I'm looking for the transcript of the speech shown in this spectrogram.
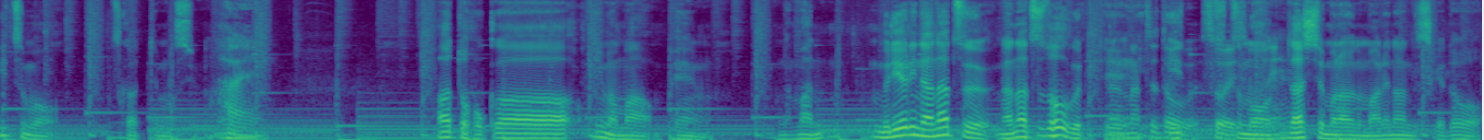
い、つも使ってますよね、はい。あと他今まあペン。まあ、無理やり7つ7つ道具って言い七つ道具言いそうですつつも出してもらうのもあれなんですけど、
